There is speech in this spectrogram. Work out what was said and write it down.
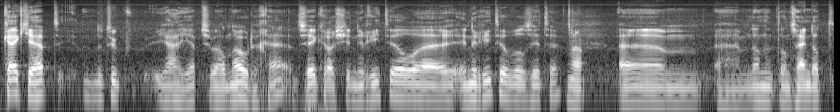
kijk, je hebt natuurlijk, ja, je hebt ze wel nodig. Hè? Zeker als je in de retail, in de retail wil zitten. Ja. Ehm, ehm, dan, dan zijn, dat,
